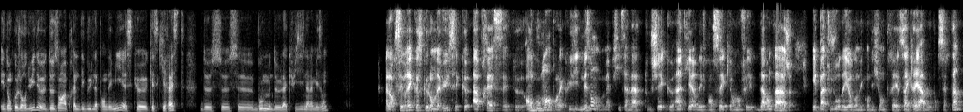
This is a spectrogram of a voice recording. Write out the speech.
Et donc aujourd'hui, deux ans après le début de la pandémie, est-ce que qu'est-ce qui reste de ce, ce boom de la cuisine à la maison? Alors c'est vrai que ce que l'on a vu, c'est que après cet engouement pour la cuisine maison, même si ça n'a touché qu'un tiers des Français qui en ont fait davantage, et pas toujours d'ailleurs dans des conditions très agréables pour certains,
